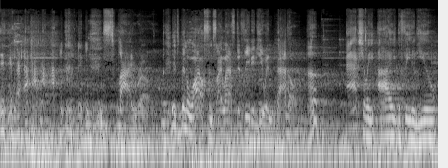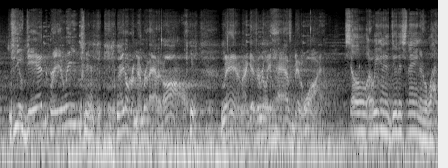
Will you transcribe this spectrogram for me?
Spyro, it's been a while since I last defeated you in battle. Huh? Actually, I defeated you. You did? Really? I don't remember that at all. Man, I guess it really has been a while. So, are we gonna do this thing or what?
